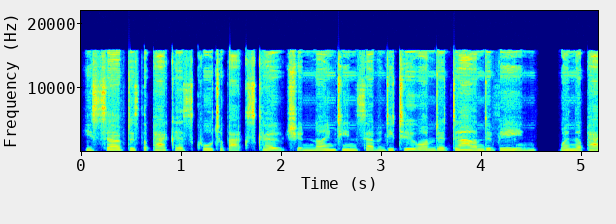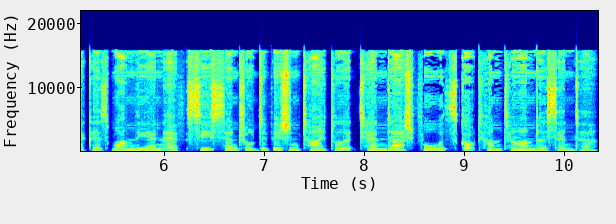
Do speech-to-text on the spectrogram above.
he served as the Packers quarterbacks coach in 1972 under Dan Devine, when the Packers won the NFC Central Division title at 10-4 with Scott Hunter under center.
